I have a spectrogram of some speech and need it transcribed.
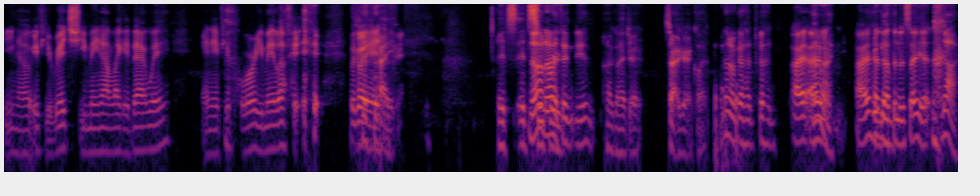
you know, if you're rich, you may not like it that way, and if you're poor, you may love it. but go ahead. Right. It's it's no super... no. I think you... oh, go ahead, Jared. Sorry, Jared. Go ahead. No, no, go ahead. Go ahead. I I, no, I had nothing to say yet. no,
